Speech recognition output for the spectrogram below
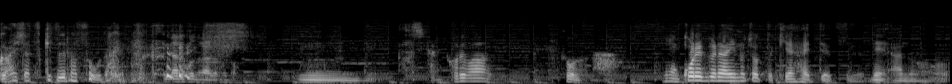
外車つきづらそうだけど。なるほどなるほうん。ど確かにこれはそうだな。もうこれぐらいのちょっと気合入ったやつね、あの、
